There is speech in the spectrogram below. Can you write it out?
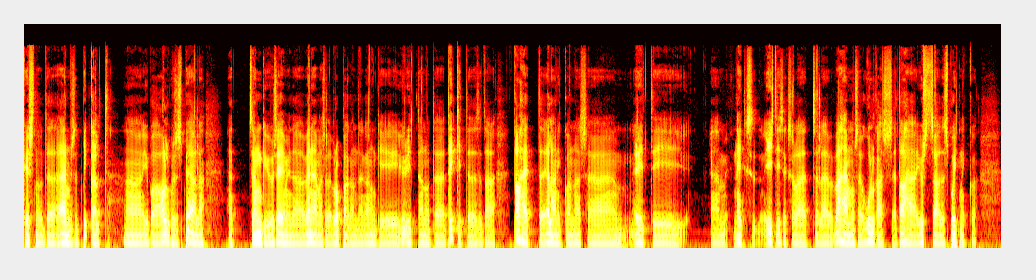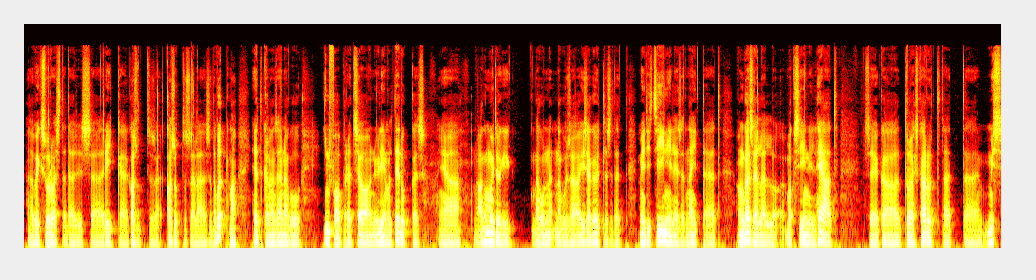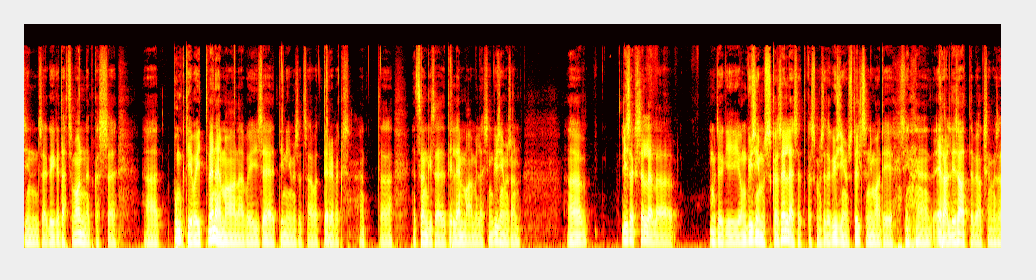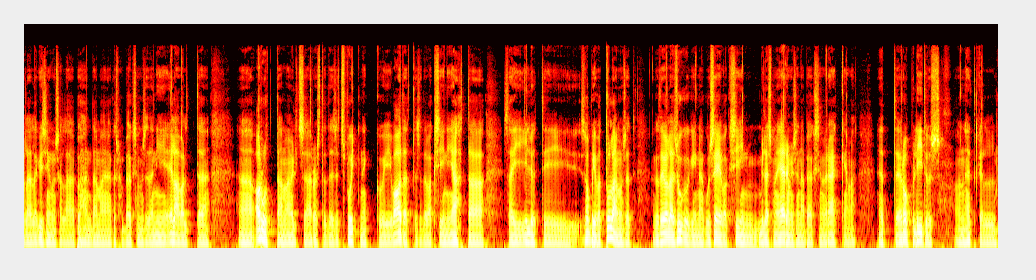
kestnud äh, äärmiselt pikalt äh,, juba algusest peale, et see ongi ju see, mida Venemaa selle propagandaga ongi üritanud äh, tekitada, seda tahet elanikkonnas eriti näiteks Eestis, eks ole, et selle vähemuse hulgas see tahe just saada Sputnikku võiks survestada siis riike kasutuse, kasutusele seda võtma. hetkel on see nagu infooperatsioon ülimalt edukas ja, aga muidugi nagu, nagu sa ise ka ütlesid, et meditsiinilised näitajad on ka sellel vaktsiinil head. seega tulekski arutada, et äh, mis siin see kõige tähtsam on, et kas see äh, punktivõit Venemaale või see, et inimesed saavad terveks, et, äh, et see ongi see dilemma, milles siin küsimus on. lisaks sellele muidugi on küsimus ka selles, et kas me seda küsimust üldse niimoodi siin eraldi saate peaksime sellele küsimusele pühendama ja kas me peaksime seda nii elavalt äh, arutama üldse, arvestades, et Sputnik, kui vaadata seda vaktsiini, jah, ta sai hiljuti sobivad tulemused, aga ta ei ole sugugi nagu see vaktsiin, millest me järgmisena peaksime rääkima. et Euroopa Liidus on hetkel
